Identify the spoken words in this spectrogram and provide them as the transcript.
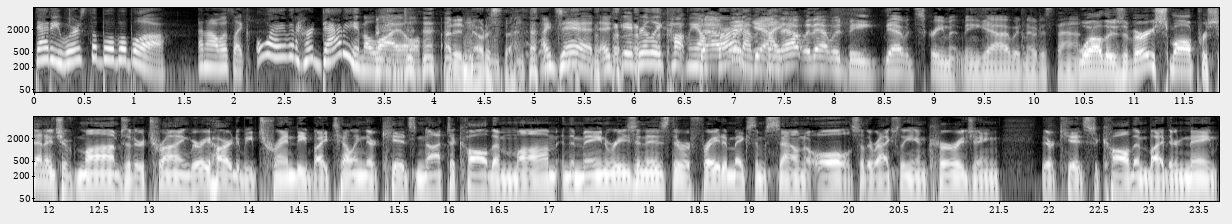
"Daddy, where's the blah blah blah?" And I was like, "Oh, I haven't heard Daddy in a while." I didn't notice that. I did. It, it really caught me off That guard. would, I was yeah, like, that would that would be that would scream at me. Yeah, I would notice that. Well, there's a very small percentage of moms that are trying very hard to be trendy by telling their kids not to call them mom. And the main reason is they're afraid it makes them sound old. So they're actually encouraging their kids to call them by their name.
